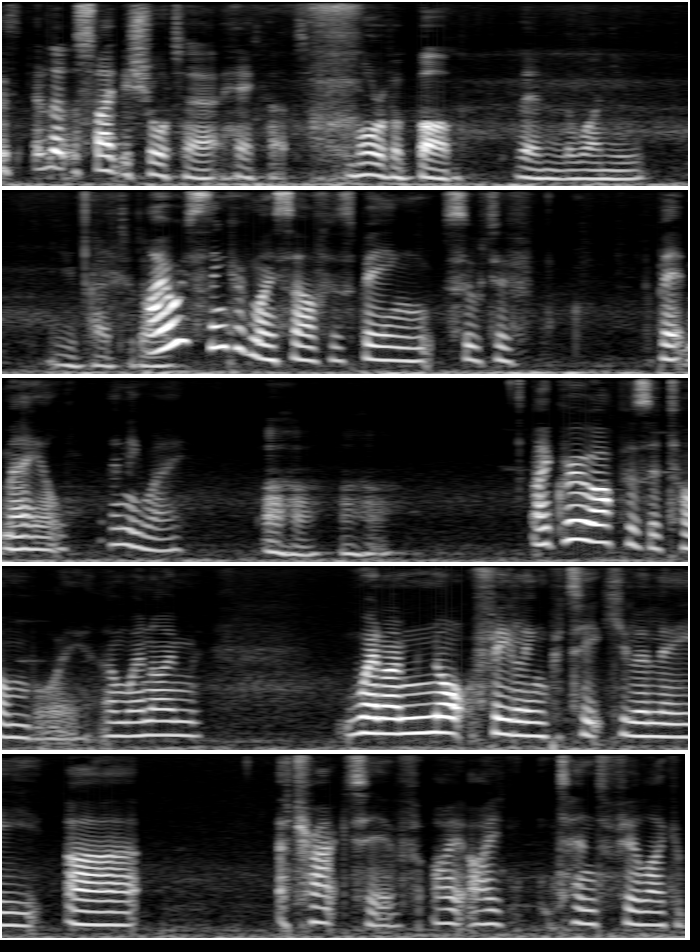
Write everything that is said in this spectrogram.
with a little slightly shorter haircut, more of a bob than the one you, you've had today. I always think of myself as being sort of a bit male anyway. Uh huh, uh huh. I grew up as a tomboy, and when I'm when I'm not feeling particularly uh, attractive, I, I tend to feel like a,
